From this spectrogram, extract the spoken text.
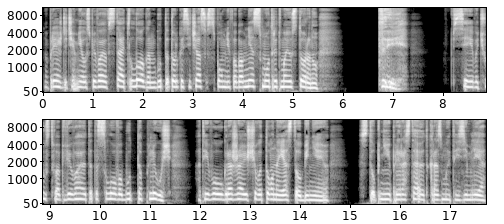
Но прежде чем я успеваю встать, Логан, будто только сейчас, вспомнив обо мне, смотрит в мою сторону. «Ты!» Все его чувства обвивают это слово, будто плющ. От его угрожающего тона я столбенею. Ступни прирастают к размытой земле.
